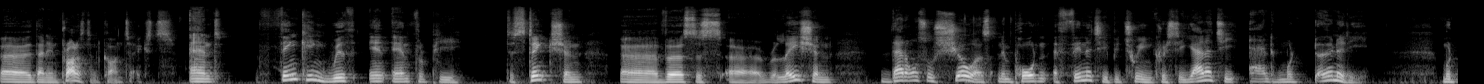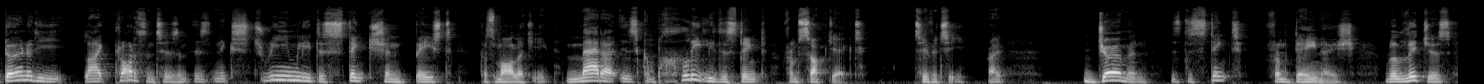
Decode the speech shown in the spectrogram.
uh, than in Protestant contexts. And thinking with entropy distinction uh, versus uh, relation, that also shows us an important affinity between Christianity and modernity. Modernity, like Protestantism, is an extremely distinction based cosmology. Matter is completely distinct from subjectivity, right? German is distinct from Danish. Religious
